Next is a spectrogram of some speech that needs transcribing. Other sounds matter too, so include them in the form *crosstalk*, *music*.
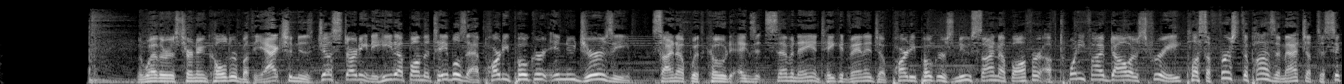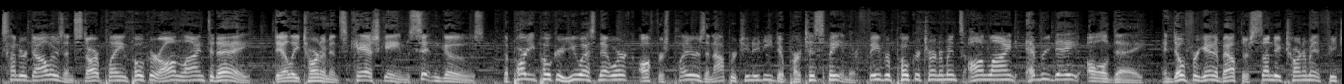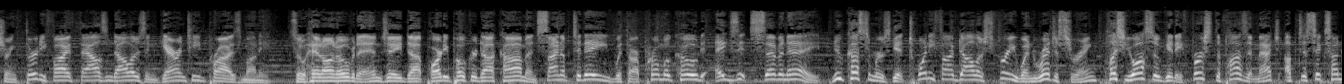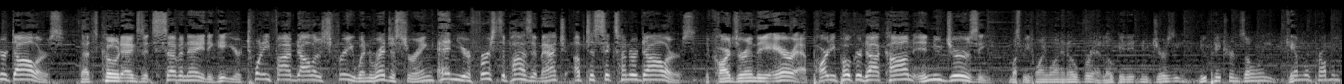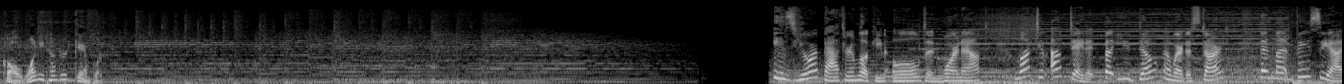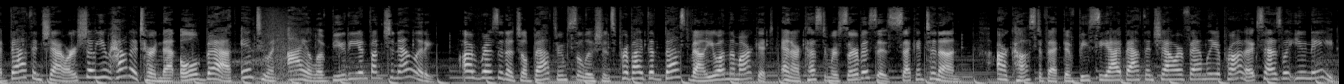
The weather is turning colder, but the action is just starting to heat up on the tables at Party Poker in New Jersey. Sign up with code EXIT7A and take advantage of Party Poker's new sign up offer of $25 free, plus a first deposit match up to $600 and start playing poker online today. Daily tournaments, cash games, sit and goes. The Party Poker US network offers players an opportunity to participate in their favorite poker tournaments online every day, all day. And don't forget about their Sunday tournament featuring $35,000 in guaranteed prize money. So head on over to nj.partypoker.com and sign up today with our promo code EXIT7A. New customers get $25 free when registering, plus you also get a first deposit match up to $600. That's code EXIT7A to get your $25 free when registering and your first deposit match up to $600. The cards are in the air at partypoker.com in New Jersey. Must be 21 and over and located in New Jersey. New patrons only. Gambling problem? Call 1-800-GAMBLER. Is your bathroom looking old and worn out? Want to update it, but you don't know where to start? Then let BCI Bath and Shower show you how to turn that old bath into an aisle of beauty and functionality. Our residential bathroom solutions provide the best value on the market, and our customer service is second to none. Our cost effective BCI Bath and Shower family of products has what you need.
